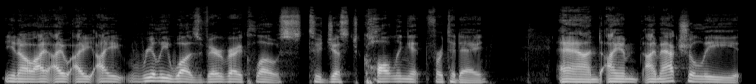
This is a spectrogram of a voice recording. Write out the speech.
You know, I, I, I really was very, very close to just calling it for today. And I am, I'm actually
